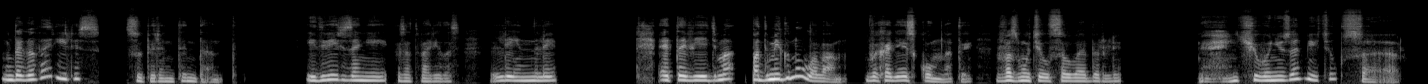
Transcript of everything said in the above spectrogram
Договорились, суперинтендант. И дверь за ней затворилась. Линли — Эта ведьма подмигнула вам, выходя из комнаты, — возмутился Уэберли. — Ничего не заметил, сэр.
